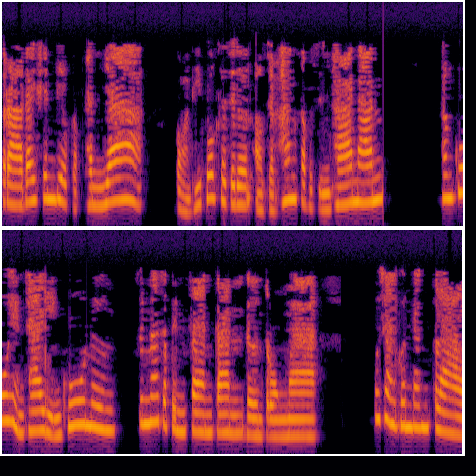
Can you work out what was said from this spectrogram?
ตราได้เช่นเดียวกับธัญญาก่อนที่พวกเธอจะเดินออกจากห้างสรรพสินค้านั้น ทั้งคู่เห็นชายหญิงคู่หนึ่ง ซึ่งน่าจะเป็นแฟนกันเดินตรงมา ผู้ชายคนดังกล่าว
